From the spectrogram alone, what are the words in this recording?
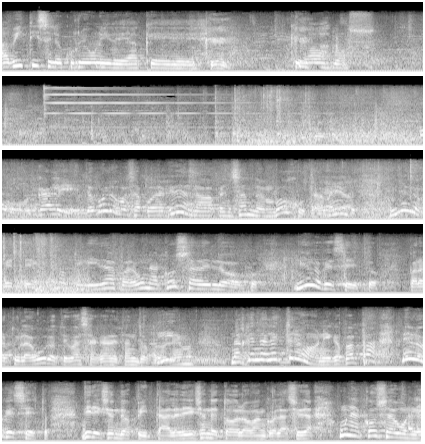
a Viti se le ocurrió una idea que... ¿Qué? Que lo hagas vos. Calito, vos lo vas a poder creer, andaba pensando en vos justamente. Mirá lo que tengo, una utilidad para una cosa de loco. Mirá lo que es esto. Para tu laburo te va a sacar de tantos problemas. Una agenda electrónica, papá. Mirá lo que es esto. Dirección de hospitales, dirección de todos los bancos de la ciudad. Una cosa única.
